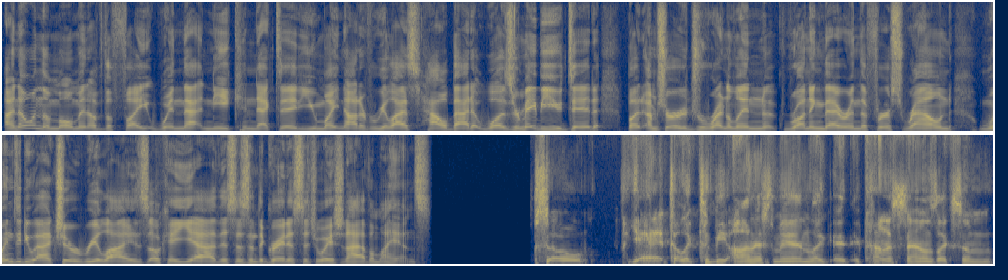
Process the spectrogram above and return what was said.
I know in the moment of the fight when that knee connected, you might not have realized how bad it was, or maybe you did, but I'm sure adrenaline running there in the first round. When did you actually realize, okay, yeah, this isn't the greatest situation I have on my hands? So yeah, to, like to be honest, man, like it, it kind of sounds like some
